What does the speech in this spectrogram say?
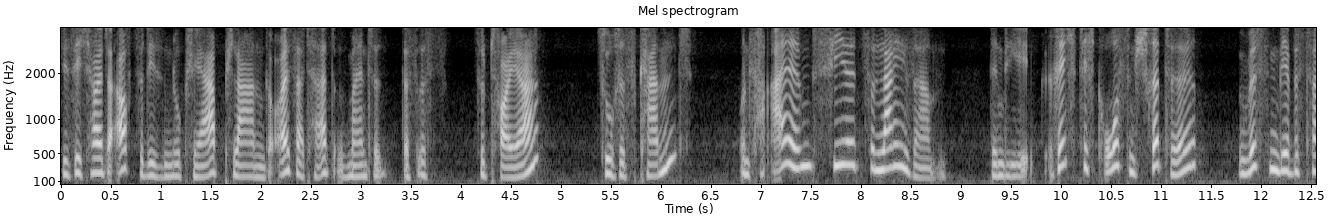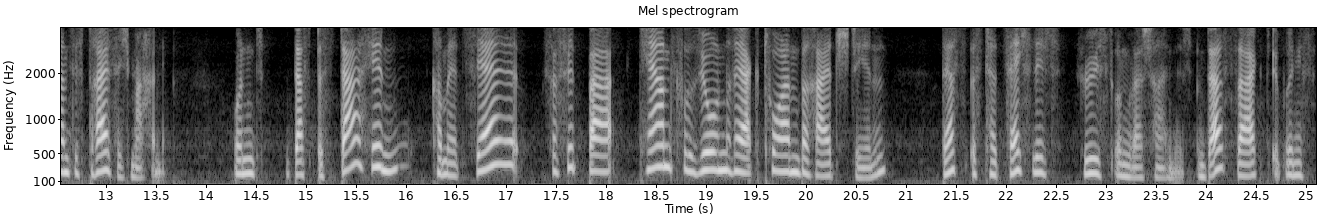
die sich heute auch zu diesem Nuklearplan geäußert hat und meinte, das ist zu teuer, zu riskant und vor allem viel zu langsam. Denn die richtig großen Schritte müssen wir bis 2030 machen. Und dass bis dahin kommerziell verfügbar Kernfusionreaktoren bereitstehen, das ist tatsächlich höchst unwahrscheinlich. Und das sagt übrigens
